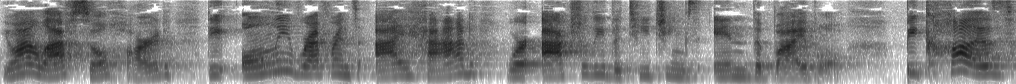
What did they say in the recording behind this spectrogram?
you want to laugh so hard? The only reference I had were actually the teachings in the Bible because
